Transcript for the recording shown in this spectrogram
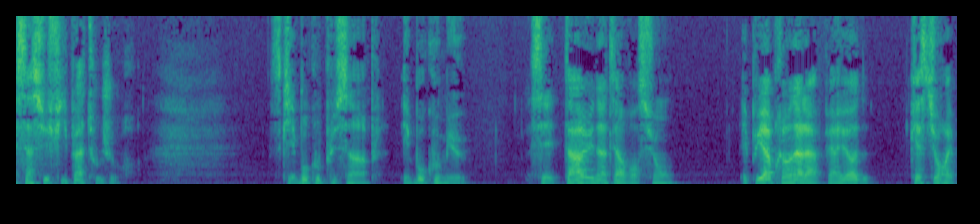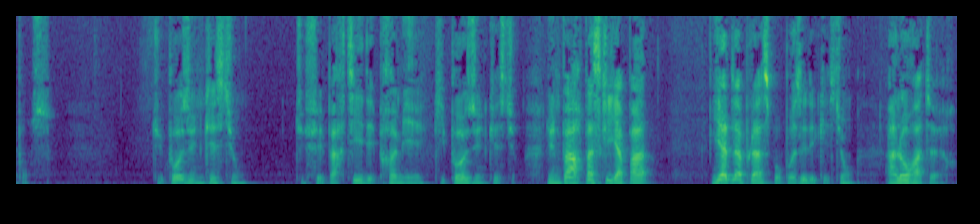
ça ne suffit pas toujours. Ce qui est beaucoup plus simple et beaucoup mieux, c'est tu as une intervention, et puis après on a la période question-réponse. Tu poses une question. Tu fais partie des premiers qui posent une question. D'une part parce qu'il y a de la place pour poser des questions, à l'orateur.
